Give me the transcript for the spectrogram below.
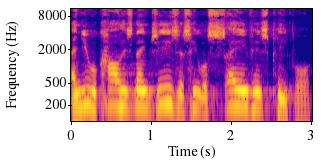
and you will call his name Jesus. He will save his people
